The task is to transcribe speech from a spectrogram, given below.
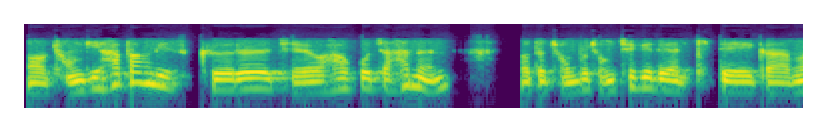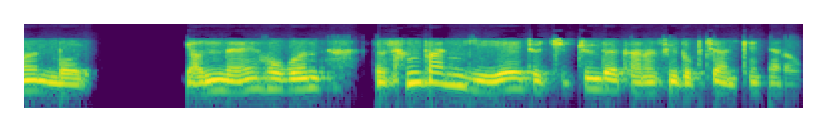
어, 경기 하방 리스크를 제어하고자 하는 어떤 정부 정책에 대한 기대감은 뭐 연내 혹은 상반기에 좀 집중될 가능성이 높지 않겠냐라고.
